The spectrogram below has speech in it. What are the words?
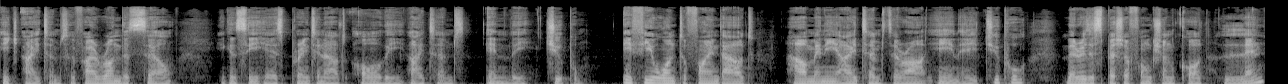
each item. So if I run the cell, you can see here is printing out all the items in the tuple. If you want to find out how many items there are in a tuple, there is a special function called len,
